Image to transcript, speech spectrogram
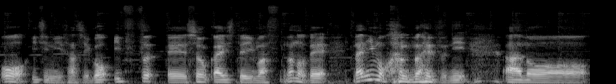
を12345、5つ、えー、紹介しています。なので、何も考えずに、あの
